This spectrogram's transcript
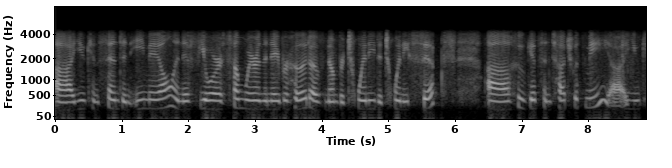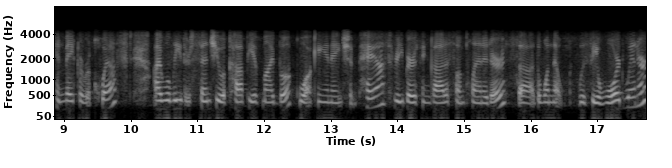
Uh, you can send an email, and if you're somewhere in the neighborhood of number 20 to 26, uh, who gets in touch with me, uh, you can make a request. I will either send you a copy of my book, Walking an Ancient Path Rebirthing Goddess on Planet Earth, uh, the one that was the award winner,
